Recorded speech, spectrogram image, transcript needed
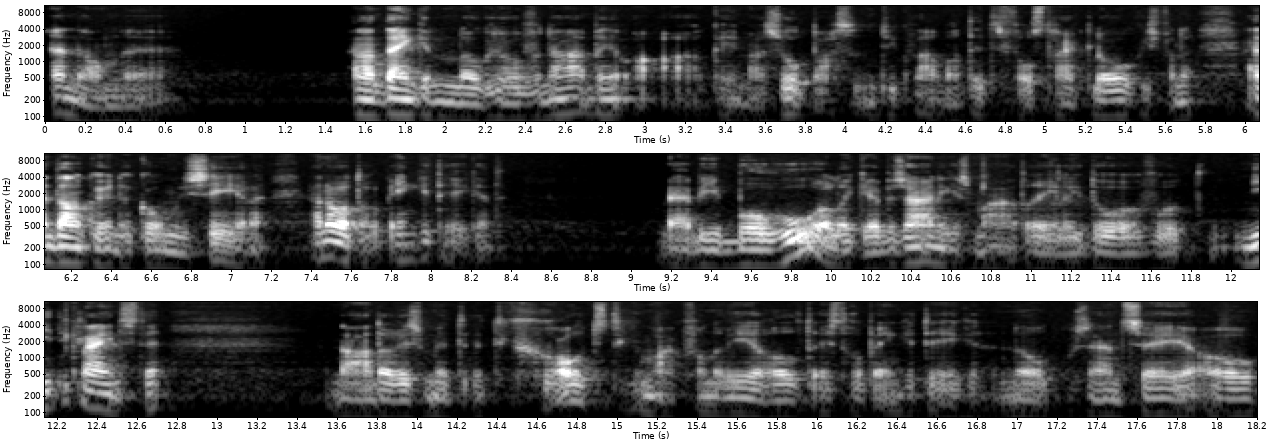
En dan, uh, en dan denk je er nog eens over na. Oh, Oké, maar zo past het natuurlijk wel, want dit is volstrekt logisch. Van, en dan kun je er communiceren. En dan wordt erop ingetekend. We hebben hier behoorlijke bezuinigingsmaatregelen doorgevoerd. Niet de kleinste. Nou, daar is met het grootste gemak van de wereld is erop ingetekend. 0% CAO,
